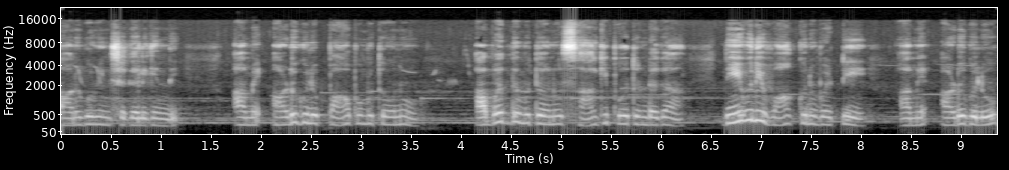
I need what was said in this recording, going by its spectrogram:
అనుభవించగలిగింది. ఆమె అడుగులు పాపముతోనూ అబద్ధముతోనూ సాగిపోతుండగా దేవుని వాక్కును బట్టి ఆమె అడుగులు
